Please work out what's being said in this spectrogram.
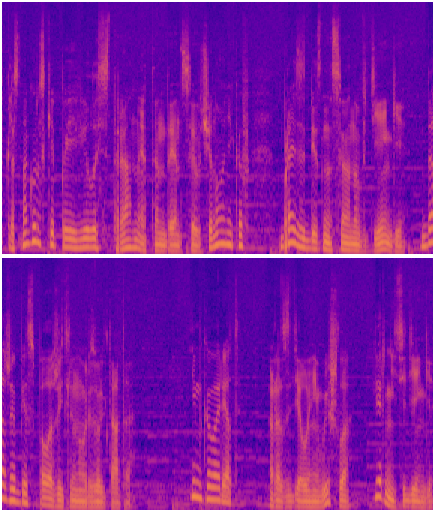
в Красногорске появилась странная тенденция у чиновников брать с бизнесменов деньги даже без положительного результата – им говорят, раз дело не вышло, верните деньги.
